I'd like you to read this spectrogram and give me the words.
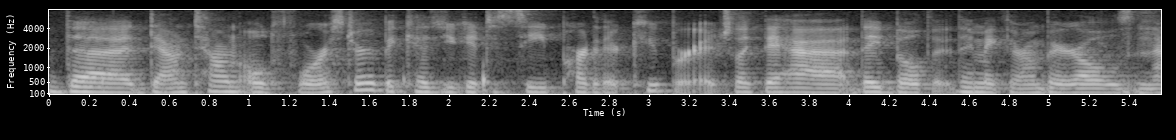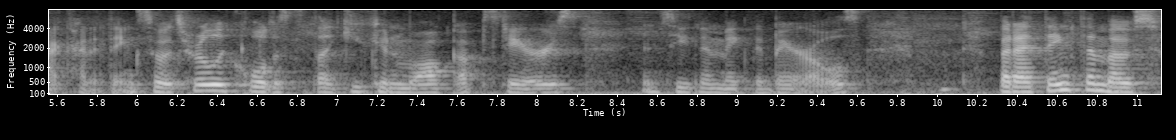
the downtown Old Forester because you get to see part of their cooperage. Like they have, they built it, they make their own barrels and that kind of thing. So it's really cool to like you can walk upstairs and see them make the barrels. But I think the most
